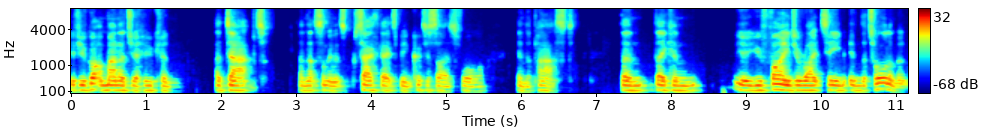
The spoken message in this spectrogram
if you've got a manager who can adapt, and that's something that Southgate's been criticised for in the past, then they can you know you find your right team in the tournament.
